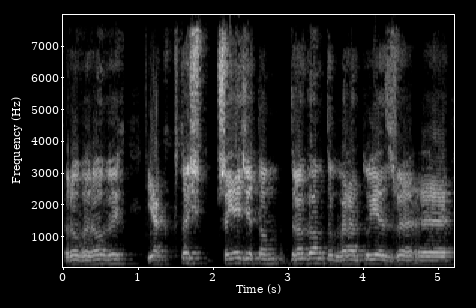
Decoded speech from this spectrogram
rowerowych. Jak ktoś przejedzie tą drogą, to gwarantuję, że e,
